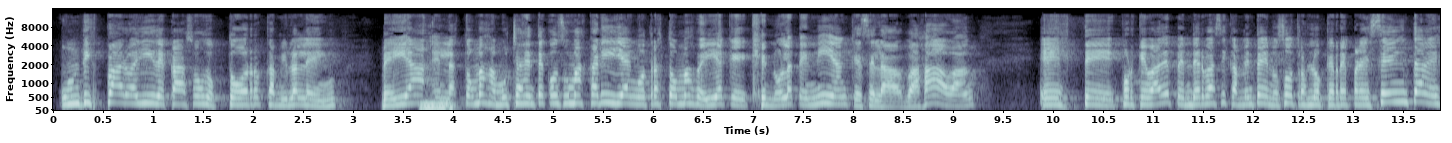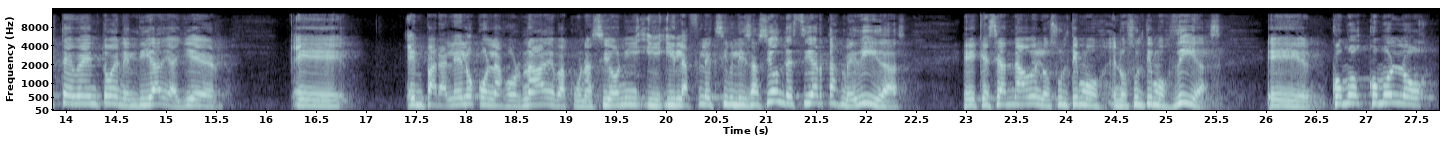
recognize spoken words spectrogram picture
un disparo allí de casos, doctor Camilo Alain. Veía en las tomas a mucha gente con su mascarilla, en otras tomas veía que, que no la tenían, que se la bajaban este, porque va a depender básicamente de nosotros. Lo que representa este evento en el día de ayer, eh, en paralelo con la jornada de vacunación y, la flexibilización de ciertas medidas eh, que se han dado en los últimos, en los últimos días. Eh, ¿Cómo, cómo lo,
